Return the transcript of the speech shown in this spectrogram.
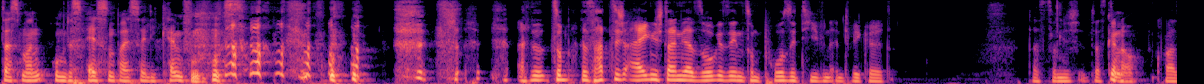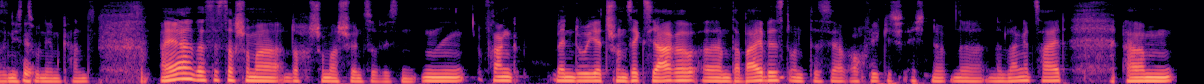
dass man um das Essen bei Sally kämpfen muss. also zum, es hat sich eigentlich dann ja so gesehen zum Positiven entwickelt dass du nicht, dass genau. du quasi nicht ja. zunehmen kannst. Naja, ah das ist doch schon mal, doch schon mal schön zu wissen. Hm, Frank, wenn du jetzt schon sechs Jahre ähm, dabei bist und das ist ja auch wirklich echt eine ne, ne lange Zeit, ähm,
